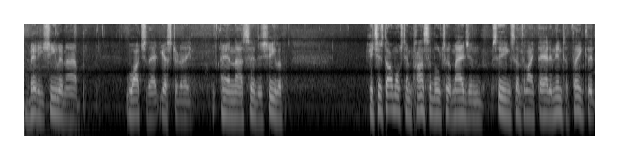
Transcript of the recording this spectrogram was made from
Betty, Sheila, and I watched that yesterday, and I said to Sheila, it's just almost impossible to imagine seeing something like that, and then to think that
